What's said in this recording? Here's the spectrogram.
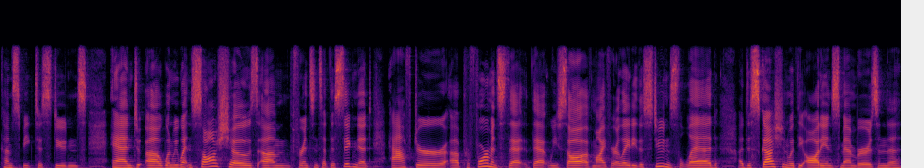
come speak to students. And uh, when we went and saw shows, um, for instance, at the Cygnet, after a performance that, that we saw of My Fair Lady, the students led a discussion with the audience members and the,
